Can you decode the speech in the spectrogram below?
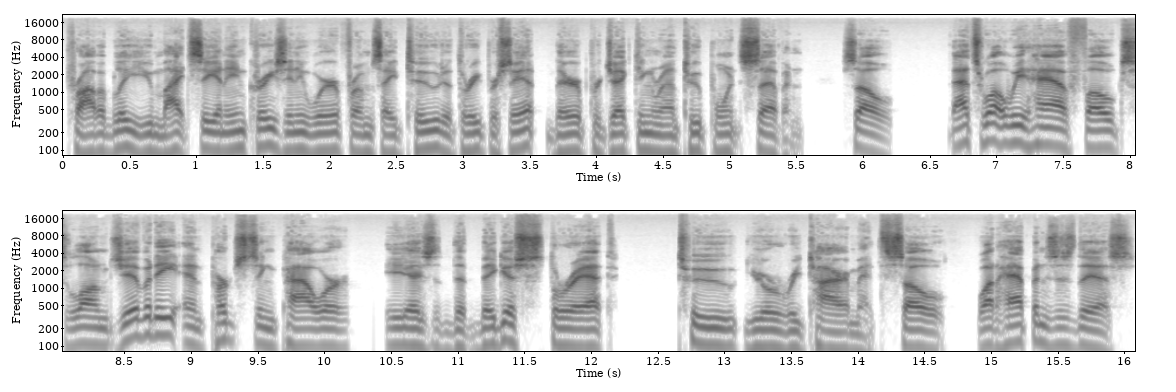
probably you might see an increase anywhere from say 2 to 3%. They're projecting around 2.7. So that's what we have, folks. Longevity and purchasing power is the biggest threat to your retirement. So, what happens is this.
